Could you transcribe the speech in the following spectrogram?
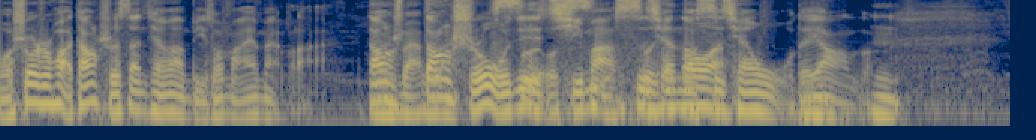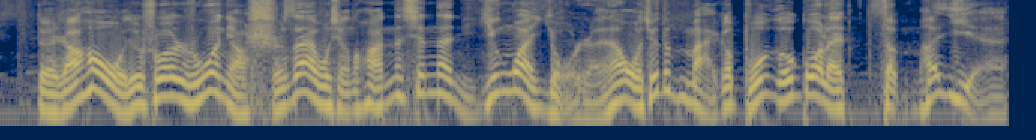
我说实话，当时三千万比索马也买不来。当时当时我记得起码四四千到四千五的样子。嗯，对，然后我就说，如果你要实在不行的话，那现在你英冠有人啊，我觉得买个博格过来怎么也，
